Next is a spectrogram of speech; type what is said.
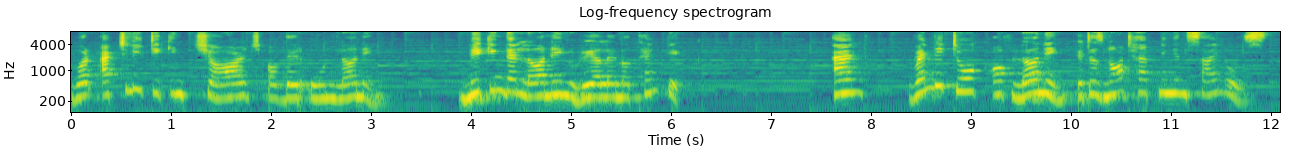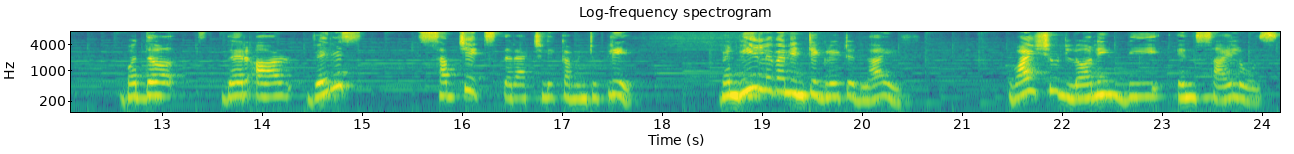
were actually taking charge of their own learning, making their learning real and authentic. And when we talk of learning, it is not happening in silos, but the, there are various subjects that actually come into play. When we live an integrated life, why should learning be in silos?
